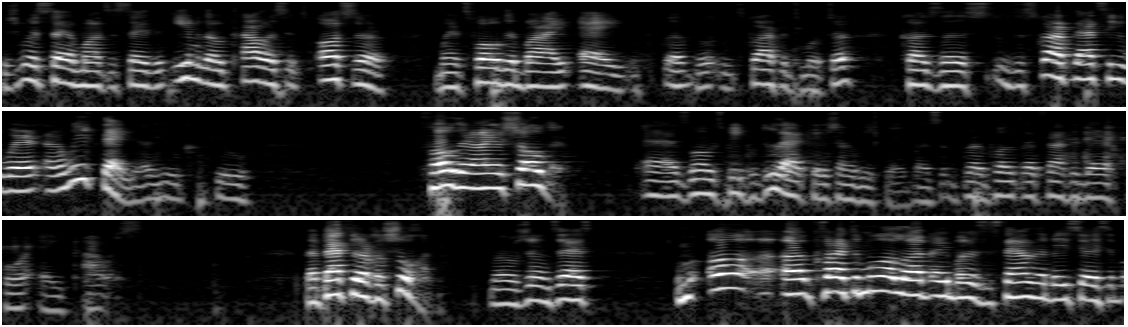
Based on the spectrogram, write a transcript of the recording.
The Shmuel wants to say that even though Talis it's also when it's folded by a uh, scarf, it's mutter because the, the scarf that's he wear on a weekday. You, you, fold it on your shoulder, as long as people do that occasion on a weekday. But, suppose that's not the derek for a talis. But back to Rosh Hashulchan. Rosh Hashulchan says, Oh, uh, uh, temua love everybody is astounded." Basically, I said,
